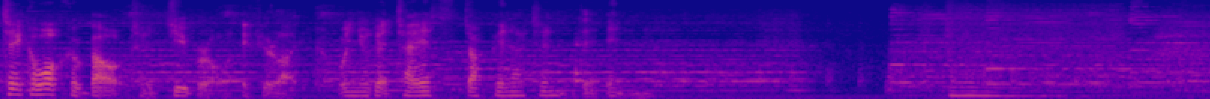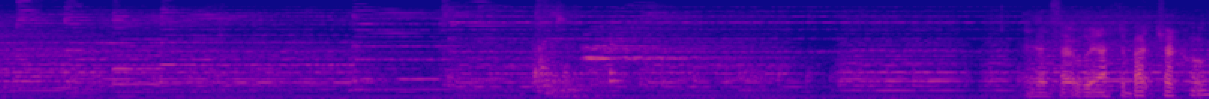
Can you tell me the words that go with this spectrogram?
Take a walk about Jibral if you like. When you get tired, stop in at the inn. And that's how we're gonna have to backtrack home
